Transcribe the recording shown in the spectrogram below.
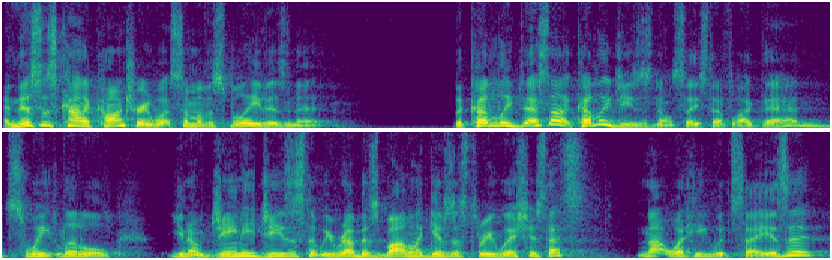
And this is kind of contrary to what some of us believe, isn't it? The cuddly, that's not cuddly Jesus, don't say stuff like that. Sweet little, you know, genie Jesus that we rub his bottle and gives us three wishes. That's not what he would say, is it?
